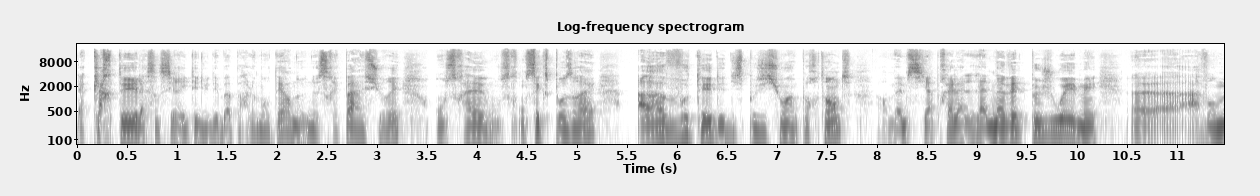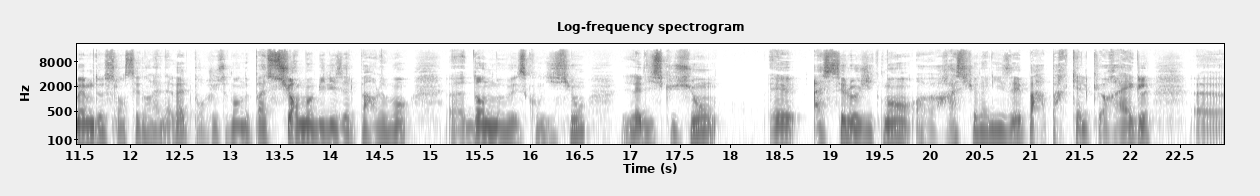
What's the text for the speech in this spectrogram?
la clarté et la sincérité du débat parlementaire ne, ne seraient pas assurées, on serait, on, s'exposerait à voter des dispositions importantes, même si après la, navette peut jouer, mais euh, avant même de se lancer dans la navette, pour justement ne pas surmobiliser le Parlement euh, dans de mauvaises conditions, la discussion est assez logiquement euh, rationalisé par, par quelques règles. Euh,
